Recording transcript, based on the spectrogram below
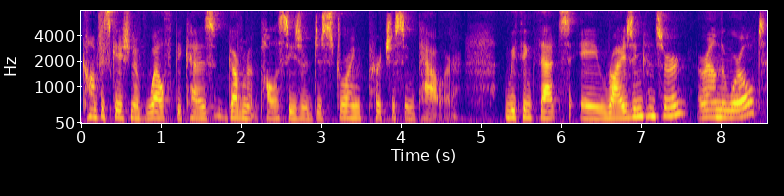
confiscation of wealth because government policies are destroying purchasing power. We think that's a rising concern around the world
